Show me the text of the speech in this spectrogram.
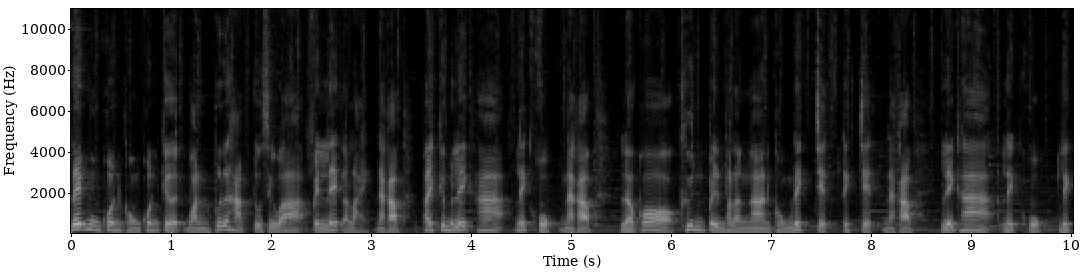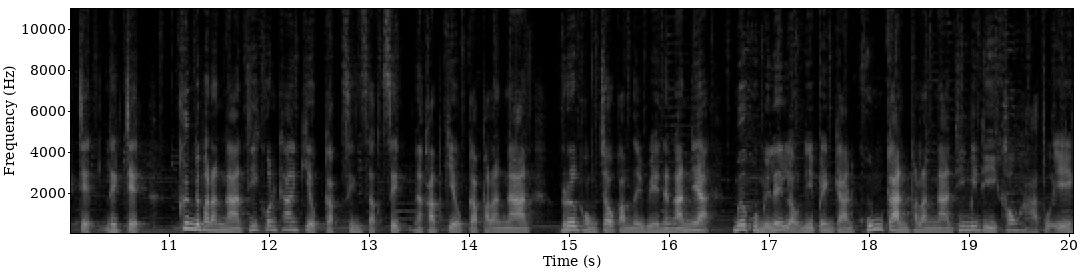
เลขมงคลของคนเกิดวันพฤหัสดูซิว่าเป็นเลขอะไรนะครับไพ่ขึ้นเป็นเลข 5 เลข6นะครับแล้วก็ขึ้นเป็นพลังงานของเลข 7 เลข7นะครับเลข 5 เลข 6 เลข 7 เลข 7 ขึ้นเป็นพลังงานที่ค่อนข้างเกี่ยวกับสิ่งศักดิ์สิทธิ์นะครับเกี่ยวกับพลังงานเรื่องของเจ้ากรรมนายเวรดังนั้นเนี่ยเมื่อคุณมีเลขเหล่านี้เป็นการคุ้มกันพลังงานที่ไม่ดีเข้าหาตัวเอง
